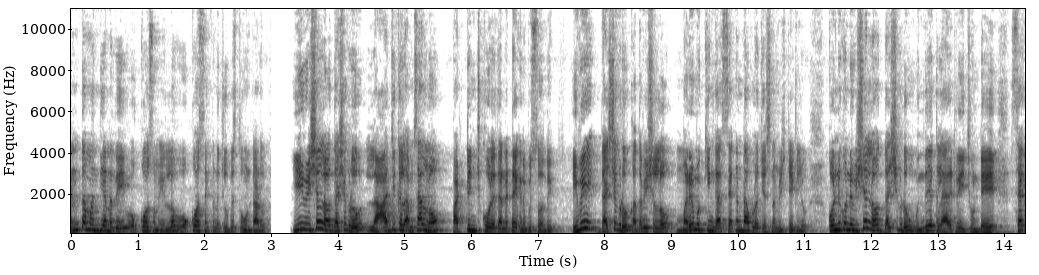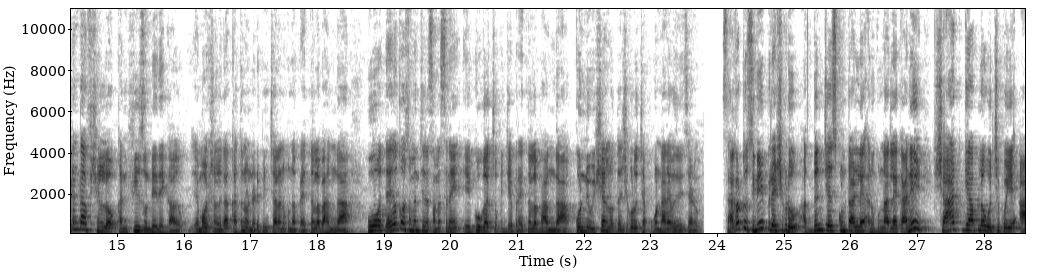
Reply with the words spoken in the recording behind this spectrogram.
ఎంతమంది అన్నది ఒక్కో సమయంలో ఒక్కో సంఖ్యను చూపిస్తూ ఉంటాడు. ఈ విషయంలో దర్శకుడు లాజికల్ అంశాలను పట్టించుకోలేదన్నట్టే కనిపిస్తోంది. ఇవి దర్శకుడు కథ విషయంలో మరీ ముఖ్యంగా సెకండ్ హాఫ్లో చేసిన మిస్టేక్లు. కొన్ని కొన్ని విషయాల్లో దర్శకుడు ముందే క్లారిటీని ఇచ్చి ఉంటే సెకండ్ హాఫ్ విషయంలో కన్ఫ్యూజ్ ఉండేదే కాదు. ఎమోషనల్గా కథను నడిపించాలనుకున్న ప్రయత్నంలో భాగంగా ఓ తెగకు సంబంధించిన సమస్యనే ఎక్కువగా చూపించే ప్రయత్నంలో భాగంగా కొన్ని విషయాలను దర్శకుడు చెప్పకుండానే వదిలేశాడు. సగటు సినీ ప్రేక్షకుడు అర్థం చేసుకుంటాళ్ళే అనుకున్నారులే కానీ షార్ట్ గ్యాప్లో వచ్చిపోయే ఆ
